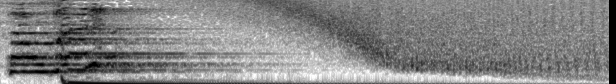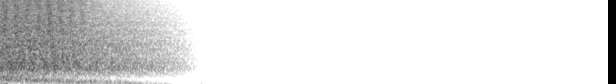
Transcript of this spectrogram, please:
So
